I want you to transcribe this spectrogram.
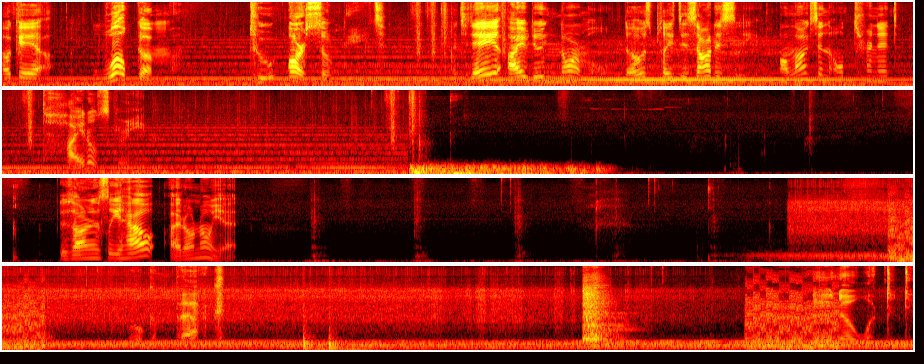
Okay, welcome to Arsonate. And today I'm doing normal. Those played dishonestly. Unlocks an alternate title screen. Dishonestly how? I don't know yet. Welcome back. You know what to do.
